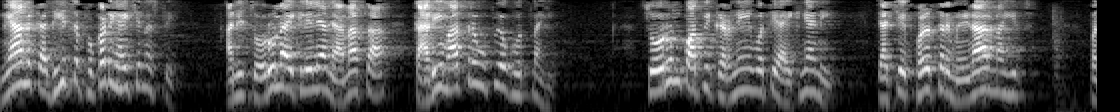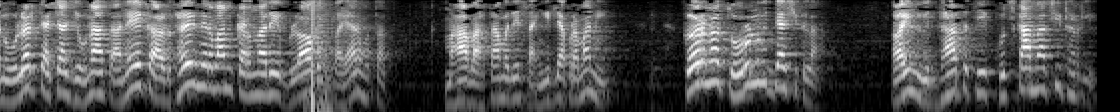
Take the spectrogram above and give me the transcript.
ज्ञान कधीच फुकट घ्यायचे नसते आणि चोरून ऐकलेल्या ज्ञानाचा काही मात्र उपयोग होत नाही. चोरून कॉपी करणे व ते ऐकण्याने त्याचे फळ तर मिळणार नाहीच पण उलट त्याच्या जीवनात अनेक अडथळे निर्माण करणारे ब्लॉग तयार होतात. महाभारतामध्ये सांगितल्याप्रमाणे कर्ण चोरून विद्या शिकला. ऐन युद्धात ती कुचकामाची ठरली.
